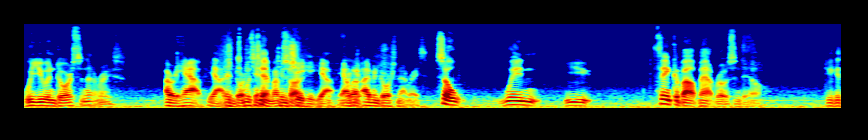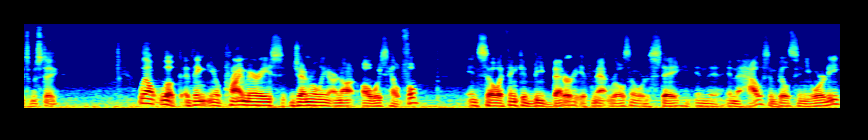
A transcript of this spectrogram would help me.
Will you endorse in that race? I already have. Yeah, I've endorsed with Tim, Tim, I'm Tim sorry. Sheehy. Yeah, yeah, Forget- I've endorsed in that race. So, when you think about Matt Rosendale, do you think it's a mistake? Well, look, I think you know primaries generally are not always helpful, and so I think it'd be better if Matt Rosen were to stay in the in the House and build seniority.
